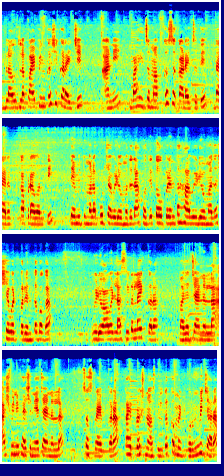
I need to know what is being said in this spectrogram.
ब्लाऊजला पायपिंग कशी करायची? आणि बाहीचं माप कसं काढायचं ते डायरेक्ट कापडावरती ते मी तुम्हाला पुढच्या व्हिडिओमध्ये दाखवते. तोपर्यंत हा व्हिडिओ माझा शेवटपर्यंत बघा. व्हिडिओ आवडला असेल तर लाईक करा. माझ्या चॅनलला अश्विनी फॅशन या चॅनलला सबस्क्राईब करा. काही प्रश्न असतील तर कमेंट करून विचारा.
